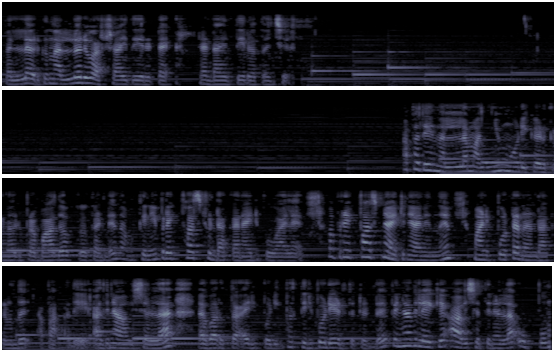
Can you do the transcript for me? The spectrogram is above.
അപ്പം എല്ലാവർക്കും നല്ലൊരു വർഷമായി തീരട്ടെ. രണ്ടായിരത്തി ഇരുപത്തഞ്ച്. അപ്പം അതേ നല്ല മൂടി കിടക്കുന്ന ഒരു പ്രഭാതമൊക്കെ കണ്ട് നമുക്കിനി ബ്രേക്ക്ഫാസ്റ്റ് ഉണ്ടാക്കാനായിട്ട് പോവാല്ലേ അപ്പോൾ ബ്രേക്ക്ഫാസ്റ്റിനായിട്ട് ഞാനിന്ന് മണിപ്പൂട്ടാണ് ഉണ്ടാക്കുന്നത് അപ്പം അതേ അതിനാവശ്യമുള്ള വറുത്ത അരിപ്പൊടി പത്തിരിപ്പൊടി എടുത്തിട്ടുണ്ട്. പിന്നെ അതിലേക്ക് ആവശ്യത്തിനുള്ള ഉപ്പും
